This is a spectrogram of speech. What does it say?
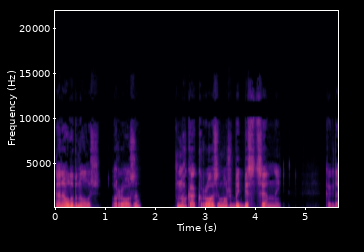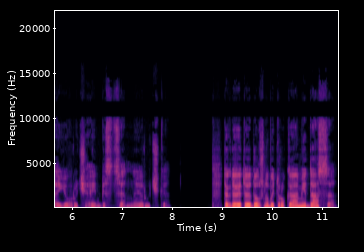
Она улыбнулась. Роза? Но как роза может быть бесценной, когда ее вручает бесценная ручка? Тогда это должно быть рука Мидаса.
